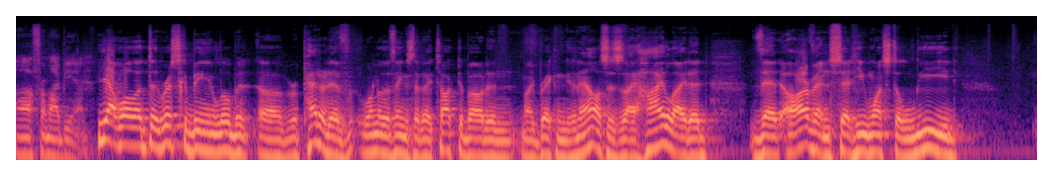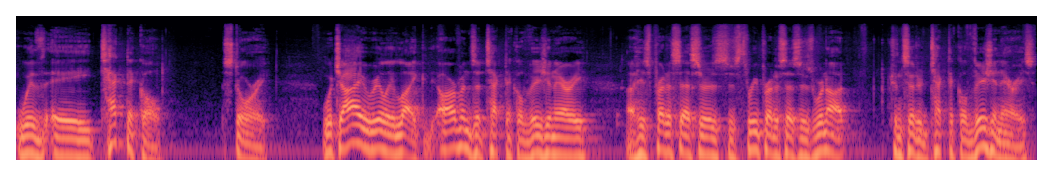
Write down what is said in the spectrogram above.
uh, from IBM. Yeah, well, at the risk of being a little bit uh, repetitive, one of the things that I talked about in my breaking analysis is I highlighted that Arvind said he wants to lead with a technical story, which I really like. Arvind's a technical visionary. Uh, his predecessors, his three predecessors, were not considered technical visionaries.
